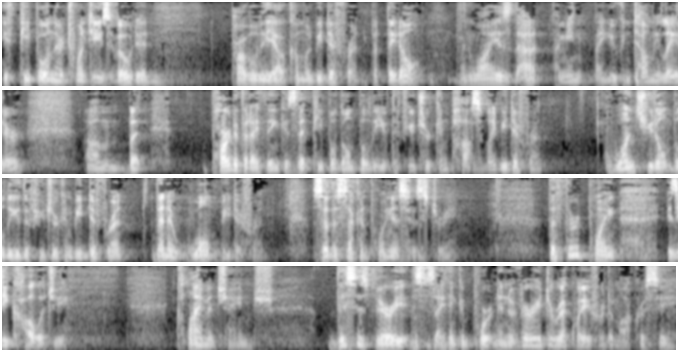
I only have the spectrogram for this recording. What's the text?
If people in their 20s voted, probably the outcome would be different, but they don't. And why is that? I mean, you can tell me later. Um, but part of it, I think, is that people don't believe the future can possibly be different. Once you don't believe the future can be different, then it won't be different. So the second point is history. The third point is ecology, climate change. This is very this is I think important in a very direct way for democracy.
